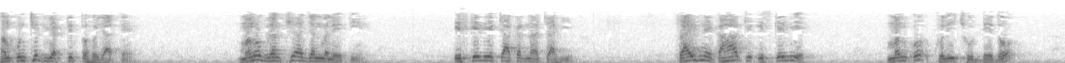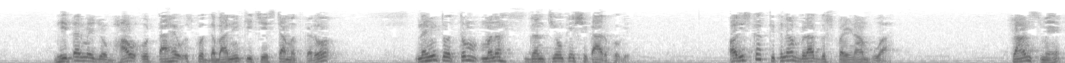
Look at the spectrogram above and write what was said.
हम कुंठित व्यक्तित्व हो जाते हैं। मनोग्रंथियाँ जन्म लेती हैं। इसके लिए क्या करना चाहिए? फ्राइड ने कहा कि इसके लिए मन को खुली छूट दे दो। भीतर में जो भाव उठता है, उसको दबाने की चेष्टा मत करो। नहीं तो तुम मन ग्रंथियों के शिकार होगे। और इसका कितना बड़ा दुष्परिणाम हुआ? फ्रांस में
